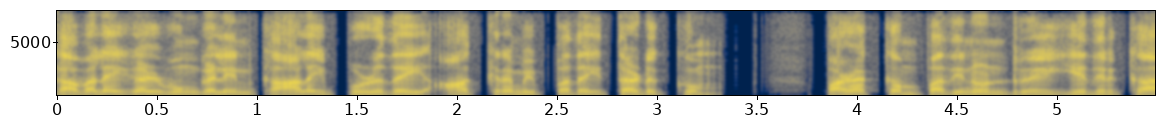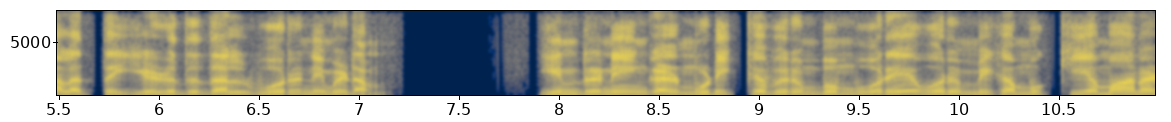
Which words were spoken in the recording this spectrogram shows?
கவலைகள் உங்களின் காலைப்பொழுதை ஆக்கிரமிப்பதை தடுக்கும். பழக்கம் பதினொன்று எதிர்காலத்தை எழுதுதல் ஒரு நிமிடம். இன்று நீங்கள் முடிக்க விரும்பும் ஒரே ஒரு மிக முக்கியமான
